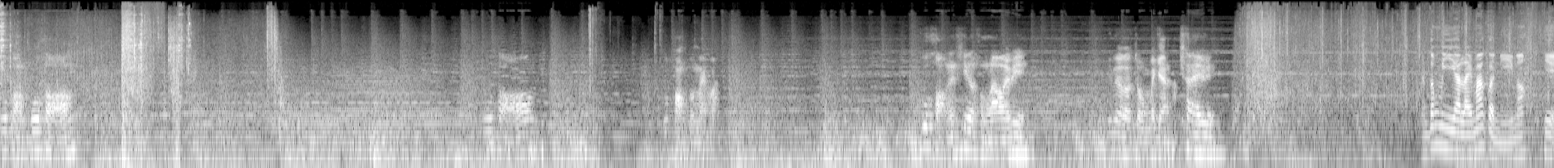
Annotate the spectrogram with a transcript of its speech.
กู้ของกู้ของกู้ของ ทุกของตรงไหนวะ กู้ของในที่ของเราไงพี่ ที่เรือเราจมเมื่อกี้ใช่พี่มันต้องมีอะไรมากกว่านี้เนาะพี่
